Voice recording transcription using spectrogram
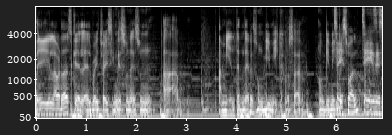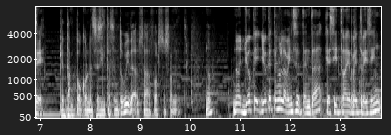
y la verdad es que el, ray tracing es un, es un a, mi entender, es un gimmick, o sea, un gimmick visual. Sí, sí, sí. Que tampoco necesitas en tu vida, o sea, forzosamente, ¿no? No, yo que, yo que tengo la 2070, que sí trae ray tracing,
